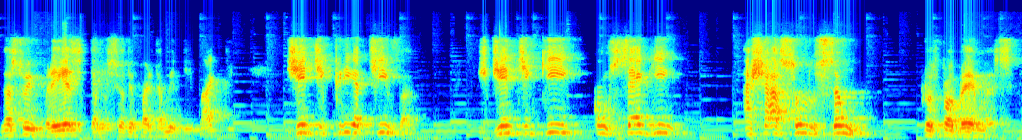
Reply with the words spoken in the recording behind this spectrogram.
na sua empresa, no seu departamento de marketing, gente criativa, gente que consegue achar a solução para os problemas,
